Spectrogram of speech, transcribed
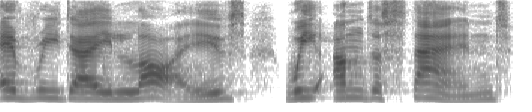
everyday lives, we understand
